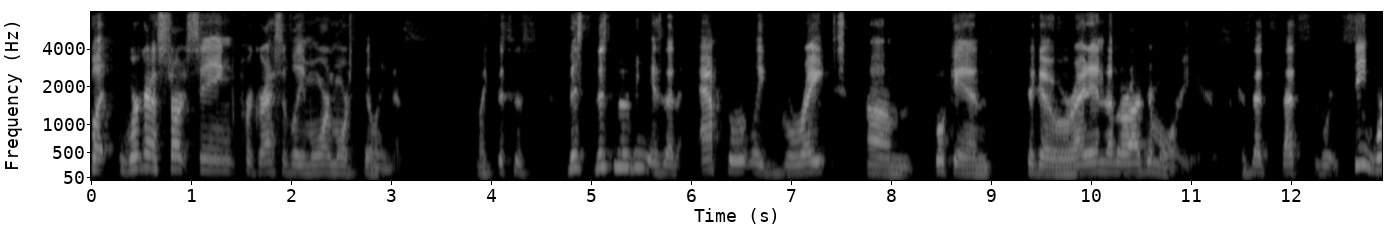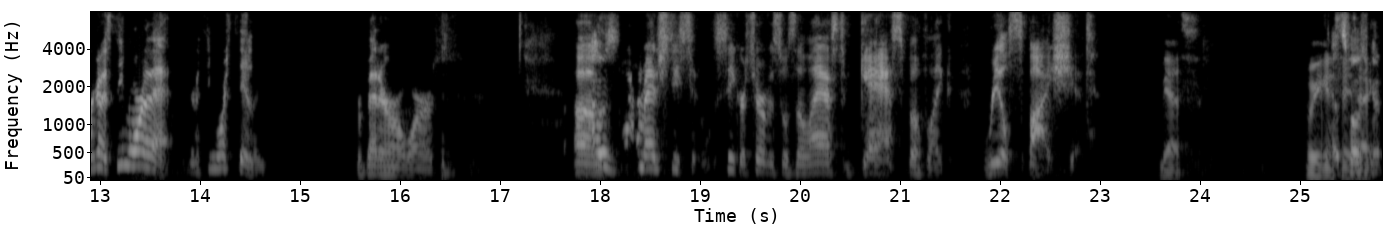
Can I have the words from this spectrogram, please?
But we're gonna start seeing progressively more and more silliness. Like this is this this movie is an absolutely great um bookend to go right into the Roger Moore years because that's that's we're seeing we're gonna see more of that. We're gonna see more silly, for better or worse. Um, I was- Her Majesty's Secret Service was the last gasp of like real spy shit. Yes. What are you gonna say, what Zach? gonna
